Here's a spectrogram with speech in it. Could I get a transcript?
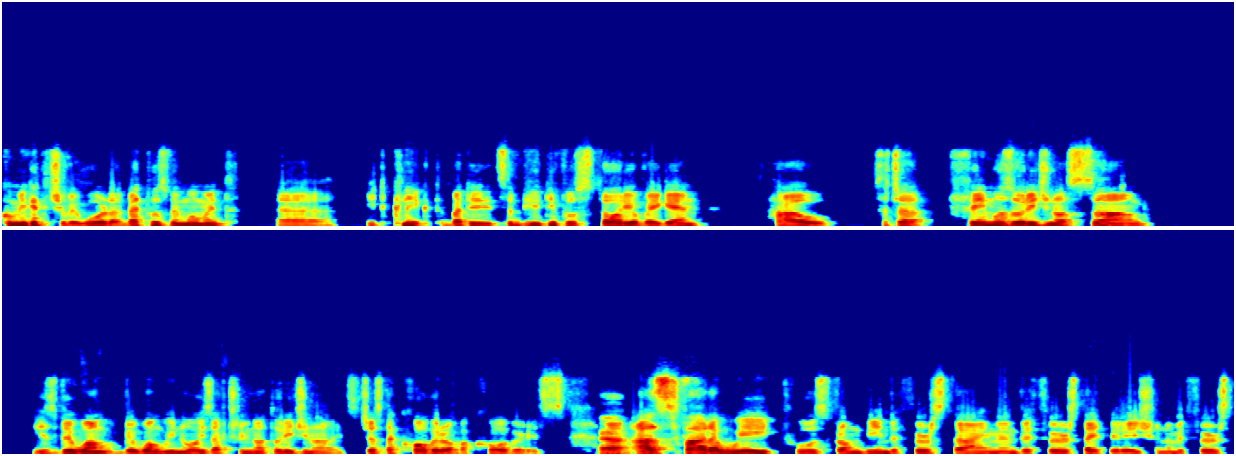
communicate to the world. That was the moment uh, it clicked. But it's a beautiful story of again how such a famous original song is the one the one we know is actually not original it's just a cover of a cover it's yeah. uh, as far away it was from being the first time and the first iteration and the first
